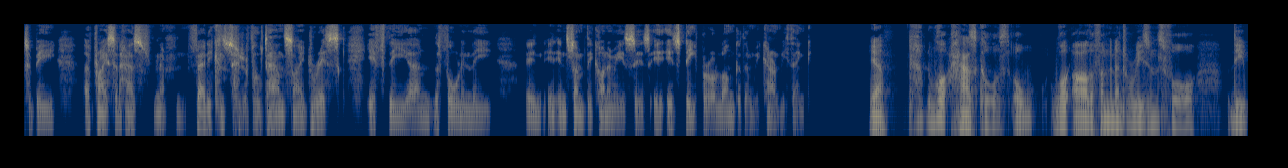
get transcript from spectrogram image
to be a price that has you know, fairly considerable downside risk if the um, the fall in the in, in some of the economies is is deeper or longer than we currently think. Yeah. What has caused, or what are the fundamental reasons for the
